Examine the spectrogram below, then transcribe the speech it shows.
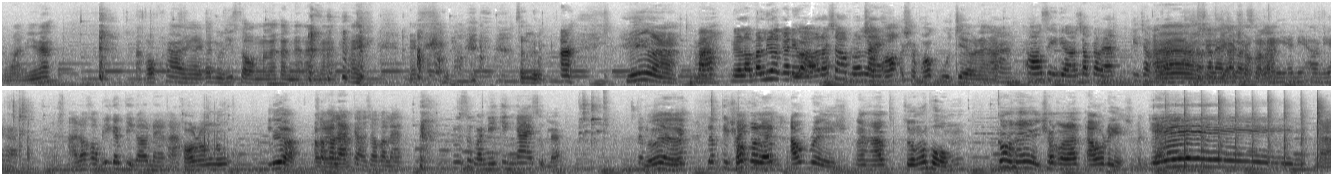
ประมาณนี้นะอะคร่าวๆยังไงก็ดูที่ซองกันแล้วกันนะครับนะให้ให้สรุปอะ นี่มามาเดี๋ยวเรามาเลือกกันดีกว่าว่าเราชอบรสอะเฉไรพาะเฉพาะกูเจลนะครับ อะเอาสีเดียวช็อกโกแลตกินช็อกโกแลตอ่าช็อกโกแลตสีเดียวอร่อยช็อกโกสุดแลต อันนี้อันนี้เอานี้ค่ะ อะแล้วของพี่กติกเอาไหนคะขอน้องนุเลือกอะไรช็อกโกแลตนะ กับช็อกโกแลตรู้สึกวันนี้กินง่ายสุดแล้วเลือกเลยนะ เริ่มติดช็อกโกแลตเอาเรจนะครับ ส่วนของผมก็ให้ช็อกโกแลตเอาเรจเหมือนกัเย้นะ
